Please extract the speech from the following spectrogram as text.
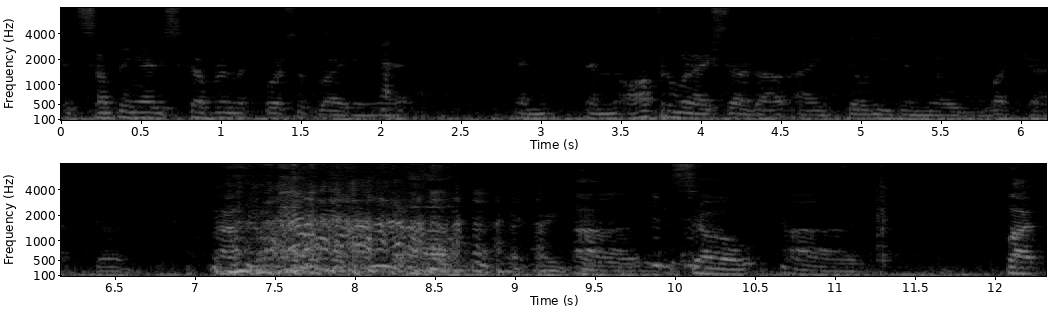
it's something I discover in the course of writing it. And, and often when I start out, I don't even know what got done. uh, uh, so, uh, but,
